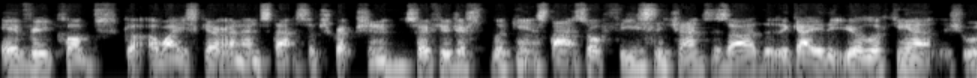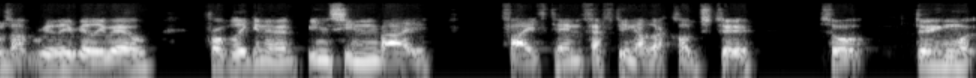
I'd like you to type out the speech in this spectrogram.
every club's got a Wyscout and Instat subscription. So if you're just looking at stats off these, the chances are that the guy that you're looking at that shows up really, really well, probably going to have been seen by 5, 10, 15 other clubs too. So doing what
